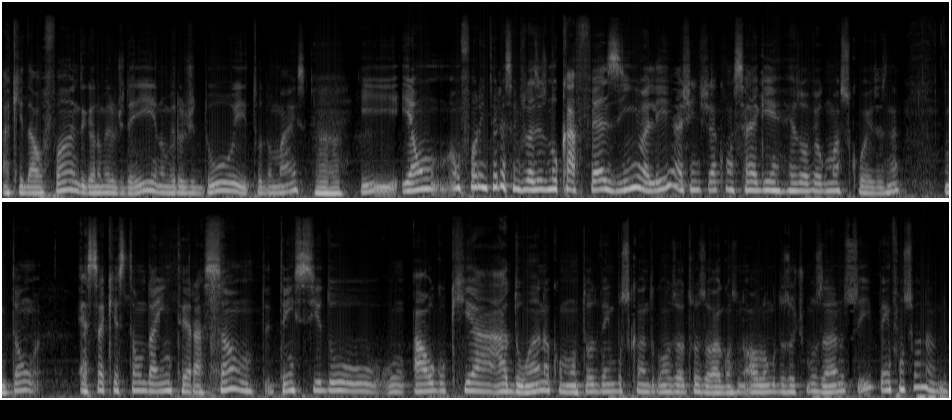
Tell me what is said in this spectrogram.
aqui da alfândega, número de DI, número de DU e tudo mais. Aham. E, e é um, é um fórum interessante. Às vezes no cafezinho ali a gente já consegue resolver algumas coisas, né? Então, essa questão da interação tem sido um- algo que a aduana como um todo vem buscando com os outros órgãos ao longo dos últimos anos e vem funcionando.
